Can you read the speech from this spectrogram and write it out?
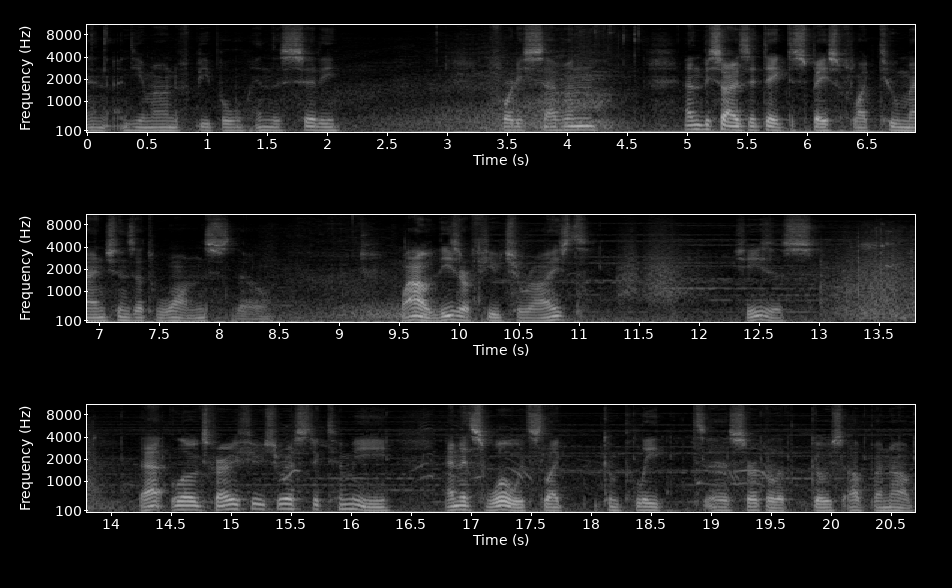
And the amount of people in the city. 47. And besides, they take the space of like two mansions at once, though. Wow, these are futurized. Jesus. That looks very futuristic to me. And it's, whoa, it's like complete uh, circle that goes up and up.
